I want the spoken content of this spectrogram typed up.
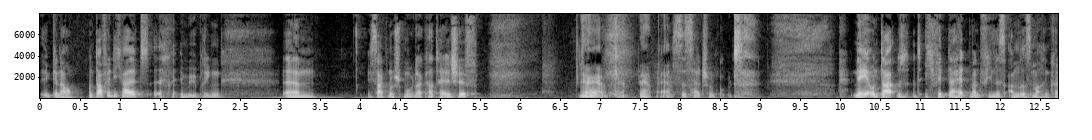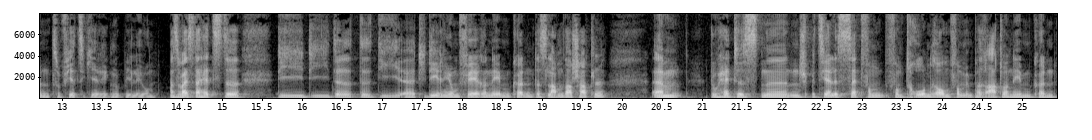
Genau. Und da finde ich halt, im Übrigen, ähm, Ich sag nur Schmuggler-Kartellschiff. Ja, ja, ja, ja, ja. Es ist halt schon gut. Nee, und da, ich finde, da hätte man vieles anderes machen können zum 40-jährigen Jubiläum. Also, weißt du, da hättest du die, die, die, die, die äh, Tiderium-Fähre nehmen können, das Lambda-Shuttle. Ähm, du hättest ne, ein spezielles Set vom, vom Thronraum vom Imperator nehmen können.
